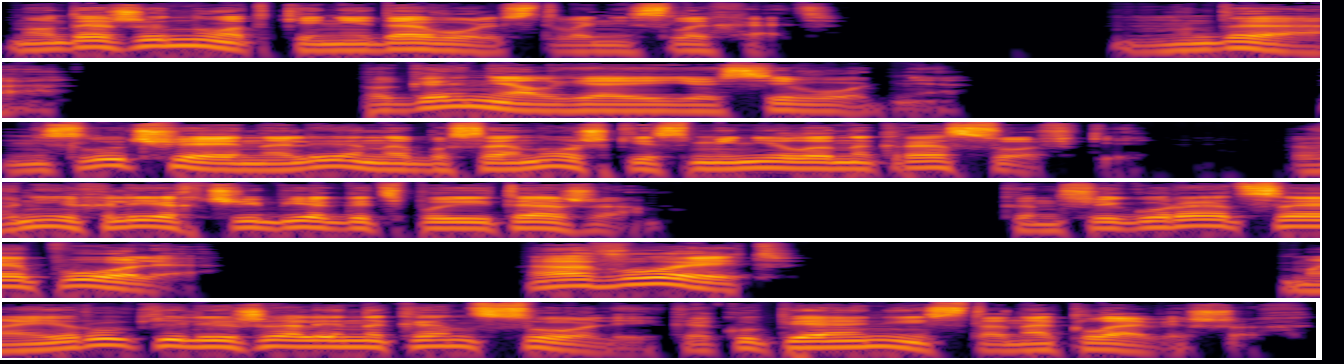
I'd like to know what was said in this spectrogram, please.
но даже нотки недовольства не слыхать. Да, погонял я ее сегодня. Не случайно Лена босоножки сменила на кроссовки. В них легче бегать по этажам. Конфигурация поля. Авоид. Мои руки лежали на консоли, как у пианиста на клавишах.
